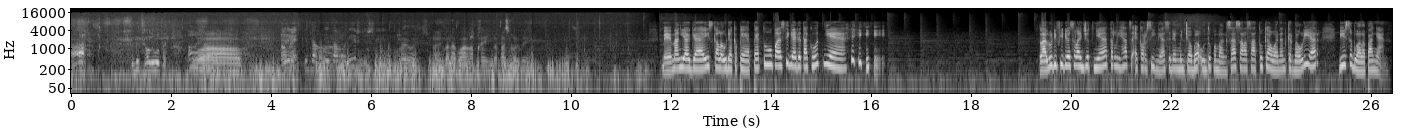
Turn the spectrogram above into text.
Ah, je moet gaan lopen. Wow. Non, mais... il, va, il va mourir, tu sais. Ouais. Celui-là, il va l'avoir après. Il va pas se relever. Memang ya guys, kalau udah kepepet tuh pasti nggak ada takutnya. Lalu di video selanjutnya terlihat seekor singa sedang mencoba untuk memangsa salah satu kawanan kerbau liar di sebuah lapangan.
